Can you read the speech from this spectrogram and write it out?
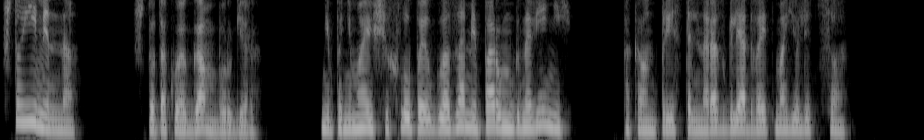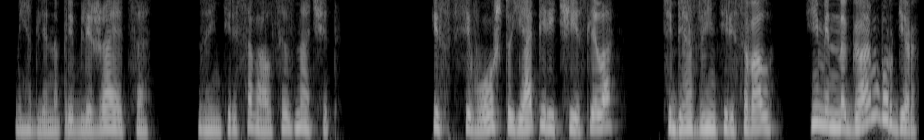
«Что именно?» Что такое гамбургер? Непонимающе хлопаю глазами пару мгновений, пока он пристально разглядывает мое лицо. Медленно приближается, Заинтересовался, значит. Из всего, что я перечислила, тебя заинтересовал именно гамбургер?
